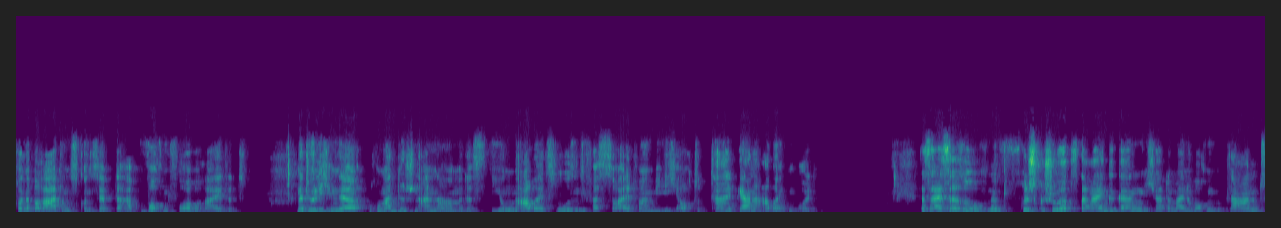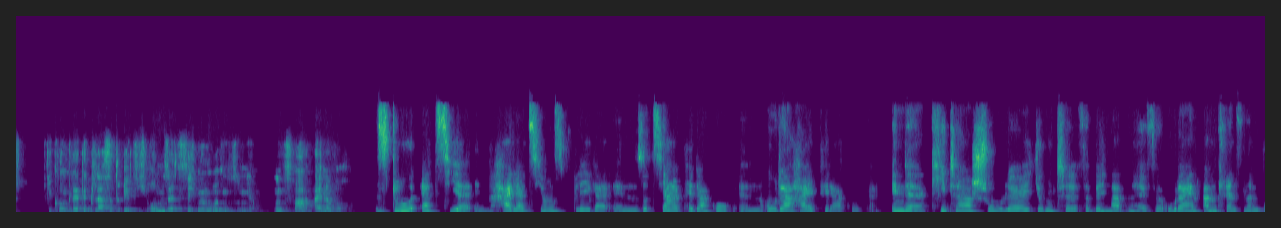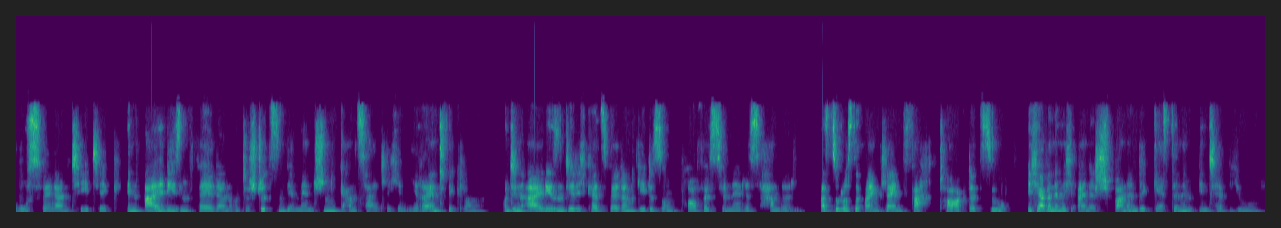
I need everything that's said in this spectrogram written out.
tolle Beratungskonzepte, habe Wochen vorbereitet. Natürlich in der romantischen Annahme, dass die jungen Arbeitslosen, die fast so alt waren wie ich, auch total gerne arbeiten wollten. Das heißt also, ne, frisch geschürzt, da reingegangen. Ich hatte meine Wochen geplant. Die komplette Klasse dreht sich rum, setzt sich mit dem Rücken zu mir. Und zwar eine Woche. Bist du Erzieherin, Heilerziehungspflegerin, Sozialpädagogin oder Heilpädagogin? In der Kita, Schule, Jugendhilfe, Behindertenhilfe oder in angrenzenden Berufsfeldern tätig? In all diesen Feldern unterstützen wir Menschen ganzheitlich in ihrer Entwicklung. Und in all diesen Tätigkeitsfeldern geht es um professionelles Handeln. Hast du Lust auf einen kleinen Fachtalk dazu? Ich habe nämlich eine spannende Gästin im Interview.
